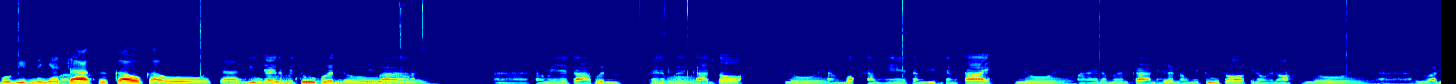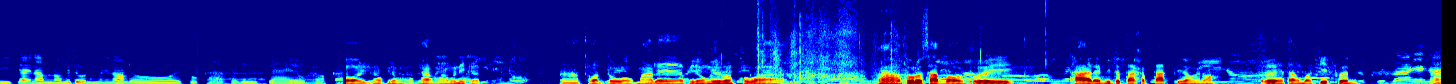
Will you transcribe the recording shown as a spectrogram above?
บ่วินแม่ย่าว่าตาคือเก่าก็โอ้สาผมธุดีใจนำบุญแม่ตู้คุณเพิ่นโดที่ว่ายอ่าทางแม่ยายตาเพิ่นได้ดำเนินโอ้ยการต่อโดยทางบล็อกทางแฮทางดินทางทรายโดยมาให้ดำเนินการเฮือนของแม่ตู้ต่อพี่น้องเนาะโดยอ่าถือว่าดีใจนำเนาะแม่ตู้มื้อนี้เนาะโดยผู้ค้าก็ดีใจผู้ค้าต่ออีกเนาะพี่น้องครับพามามื้อนี้ก็อ่าถอนตัวออกมาแล้วพี่น้องเอ้ยเนาะเพราะว่าอ่าโทรศัพท์เบาเผย ถ่ายอะไรมีแต่ตัดกับตัดพี่น้องเนาะก็เลยให้ทางบ่จิตเพิ่นอ่า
